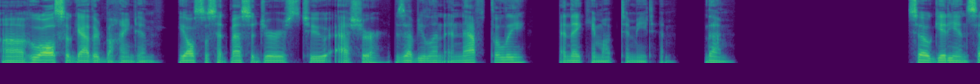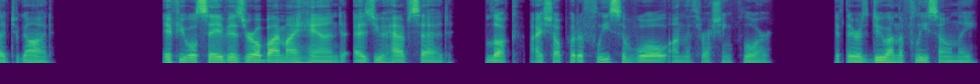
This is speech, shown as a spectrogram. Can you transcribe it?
uh, who also gathered behind him. He also sent messengers to Asher, Zebulun, and Naphtali, and they came up to meet him, them. So Gideon said to God, If you will save Israel by my hand, as you have said, look, I shall put a fleece of wool on the threshing floor. If there is dew on the fleece only,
